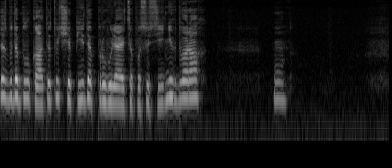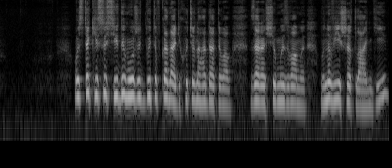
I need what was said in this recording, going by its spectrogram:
Зараз буде блукати, тут ще піде, прогуляється по сусідніх дворах. Ось такі сусіди можуть бути в Канаді. Хочу нагадати вам зараз, що ми з вами в Новій Шотландії,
